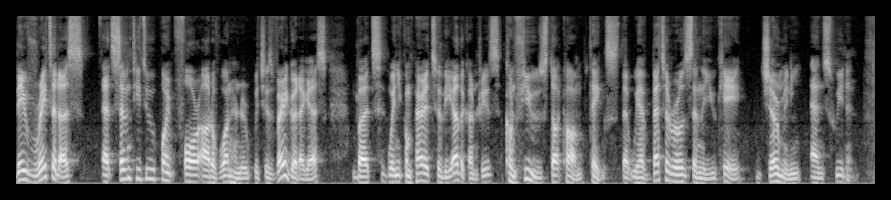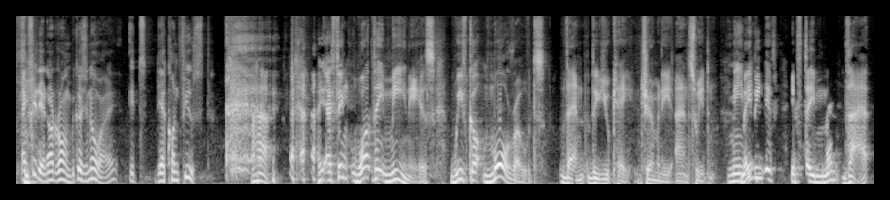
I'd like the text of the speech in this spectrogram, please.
They've rated us at 72.4 out of 100, which is very good, I guess. But when you compare it to the other countries, confused.com thinks that we have better roads than the UK, Germany, and Sweden. Actually, they're not wrong because you know why? It's they're confused. Aha. I, I think what they mean is we've got more roads than the UK, Germany, and Sweden. Maybe. if, if they meant that,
